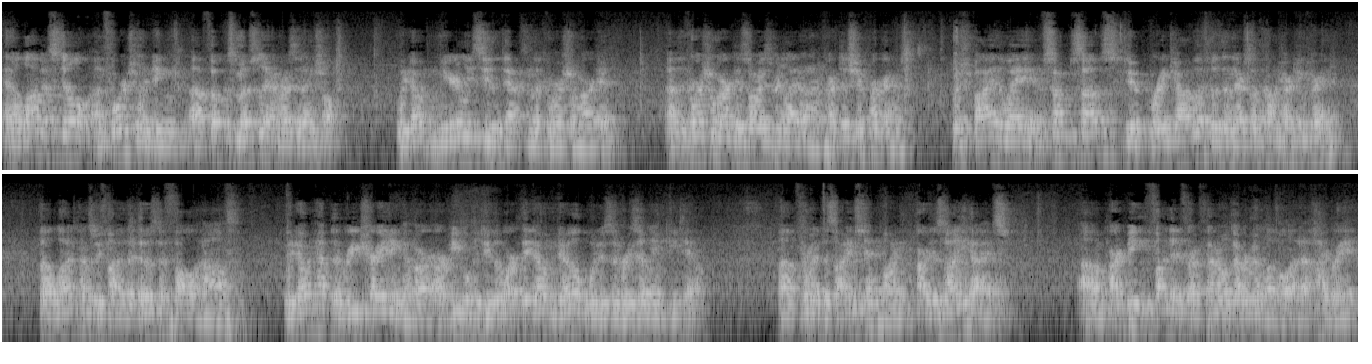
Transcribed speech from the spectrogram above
And a lot of it's still, unfortunately, being uh, focused mostly on residential. We don't nearly see the depth in the commercial market. Uh, the commercial market has always relied on apprenticeship programs, which, by the way, some subs do a great job with within their subcontracting trade. But a lot of times we find that those have fallen off. We don't have the retraining of our, our people to do the work. They don't know what is a resilient detail. Uh, from a design standpoint, our design guides um, aren't being funded from a federal government level at a high rate.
